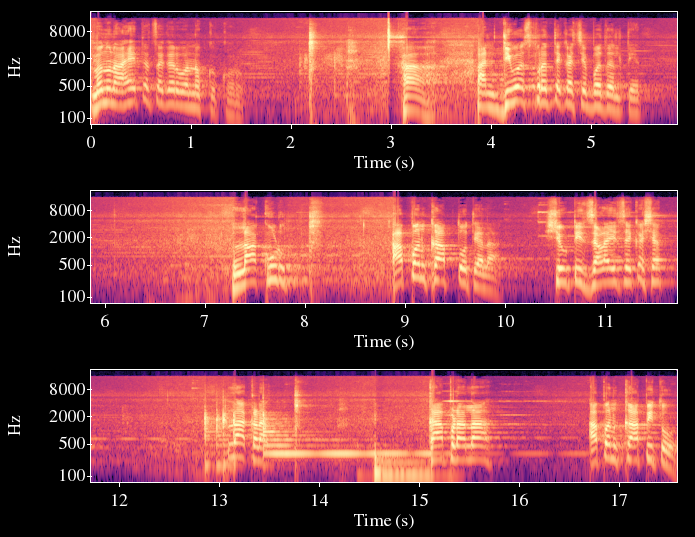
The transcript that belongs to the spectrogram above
म्हणून आहे त्याचा गर्व नको करू. हां. आणि दिवस प्रत्येकाचे बदलते. लाकूड आपण कापतो त्याला. शेवटी जळायचं कशात? लाकडा. कापडाला आपण कापितो.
